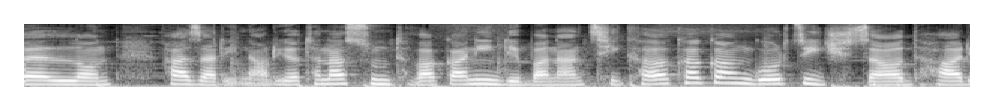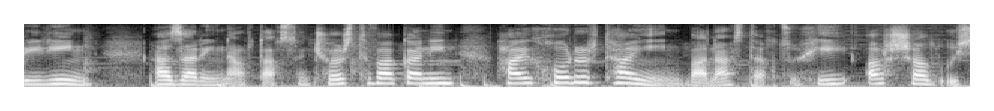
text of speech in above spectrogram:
Բելլոն, 1970 թվականին լիբանանցի քաղաքական գործիչ Սաադ Հարիրին, 1914 թվականին հայ Հայ խորհրդային բանաստեղծուհի Արշալույս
